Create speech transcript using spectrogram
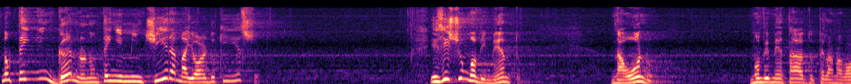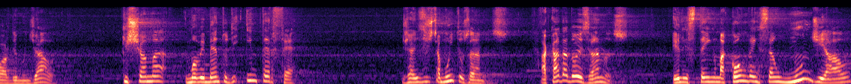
Não tem engano, não tem mentira maior do que isso. Existe um movimento na ONU, movimentado pela nova ordem mundial, que chama movimento de interfé. Já existe há muitos anos. A cada dois anos, eles têm uma convenção mundial,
